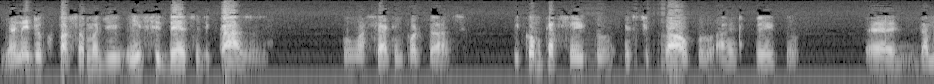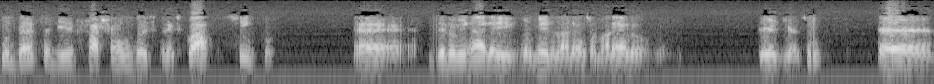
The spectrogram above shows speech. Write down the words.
não é nem de ocupação, mas de incidência de casos com uma certa importância. E como que é feito este cálculo a respeito é, da mudança de faixa 1, 2, 3, 4, 5, é, denominada aí vermelho, laranja, amarelo, verde e azul, é,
